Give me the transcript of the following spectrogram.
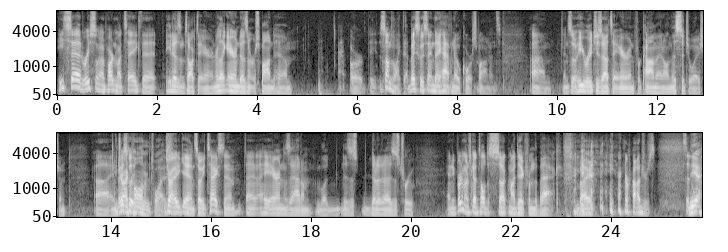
he said recently on Pardon My Take that he doesn't talk to Aaron or like Aaron doesn't respond to him or something like that. Basically saying they have no correspondence. Um, and so he reaches out to Aaron for comment on this situation. Uh, and I tried calling him twice. Try again. So he texted him, uh, "Hey, Aaron, this is Adam. What is this? Da da da. Is this true?" And he pretty much got told to suck my dick from the back by Aaron Rodgers. Said, The,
